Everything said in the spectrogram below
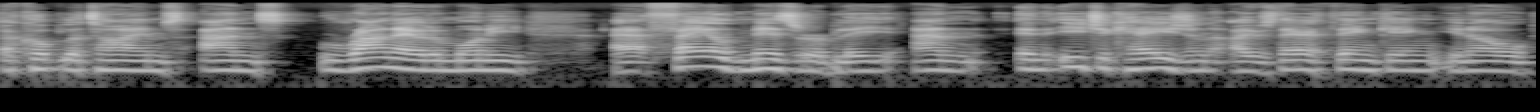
a couple of times, and ran out of money, uh, failed miserably, and in each occasion I was there thinking, you know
